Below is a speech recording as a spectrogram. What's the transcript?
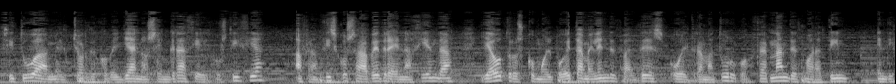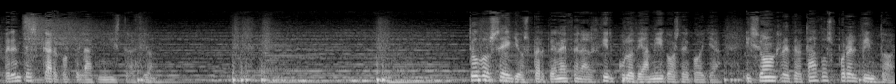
Sitúa a Melchor de Jovellanos en Gracia y Justicia, a Francisco Saavedra en Hacienda y a otros como el poeta Meléndez Valdés o el dramaturgo Fernández Moratín en diferentes cargos de la administración. Todos ellos pertenecen al círculo de amigos de Goya y son retratados por el pintor.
